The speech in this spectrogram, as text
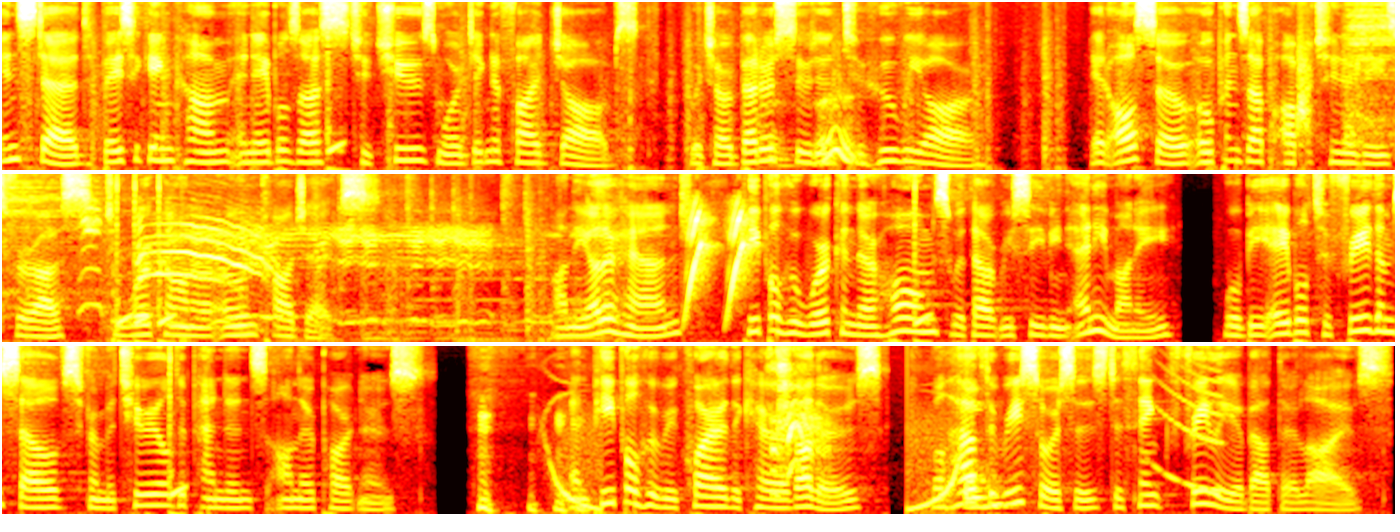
Instead, basic income enables us to choose more dignified jobs, which are better uh-huh. suited to who we are. It also opens up opportunities for us to work on our own projects. On the other hand, People who work in their homes without receiving any money will be able to free themselves from material dependence on their partners. and people who require the care of others will have the resources to think freely about their lives.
